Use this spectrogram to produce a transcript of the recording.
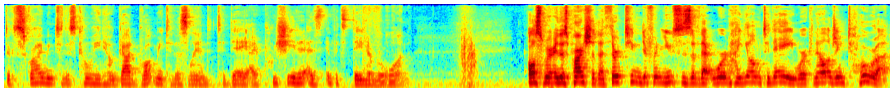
describing to this Kohen how God brought me to this land today. I appreciate it as if it's day number one. Elsewhere in this parsha, the 13 different uses of that word hayom today, we're acknowledging Torah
